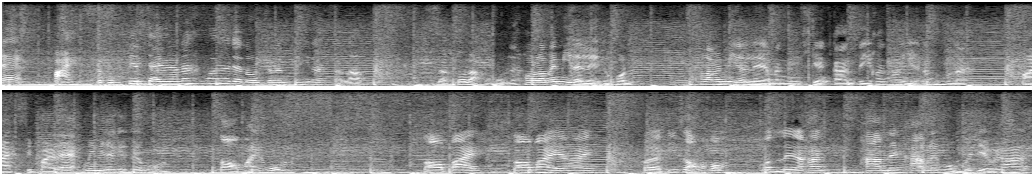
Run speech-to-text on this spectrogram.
แรกไปแต่ผมเตรียมใจไว้แล้วนะ ว่าน่าจะโดนการันตีนะสำหรับสำหรับตัวหลักของผมนะ เพราะเราไม่มีอะไรเลยทุกคนถ้าเราไม่มีอะไรเลยมันเสี่ยงการันตีค่อนข้างเยอะนะทุกคนนะไป10ใบแรกไม่มีอะไรเกิดขึ้นผม ต่อไปครับผม ต่อไปต่อไปยังไง เปิดที่สองครับผม กดเลยแล้วกันข้ามเลยข้ามเลยผมไม่เสียเวลานะ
